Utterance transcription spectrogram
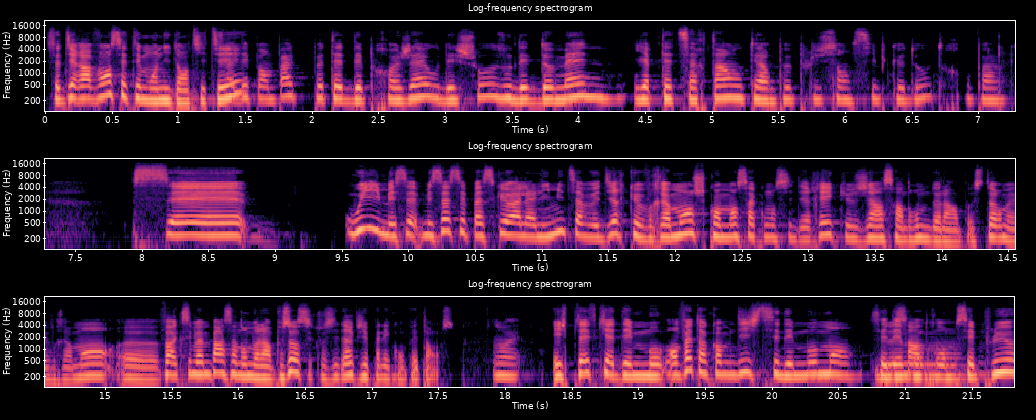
C'est-à-dire avant c'était mon Ça identité. dépend pas peut-être des projets ou des choses ou des domaines. Il y a peut-être certains où tu es un peu plus sensible que d'autres ou pas? C'est oui, mais, mais ça, c'est parce que à la limite, ça veut dire que vraiment, je commence à considérer que j'ai un syndrome de l'imposteur, mais vraiment, euh, enfin, que c'est même pas un syndrome de l'imposteur, c'est que je considère que j'ai pas les compétences. Ouais. Et peut-être qu'il y a des mots. En fait, hein, comme dit, c'est des moments C'est de des syndrome. moments. C'est plus.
